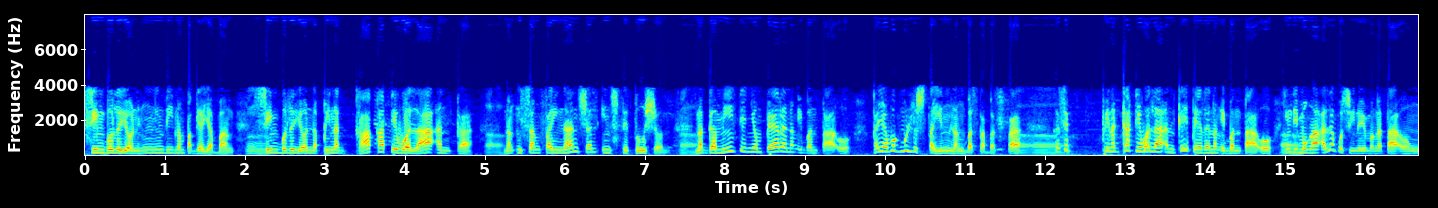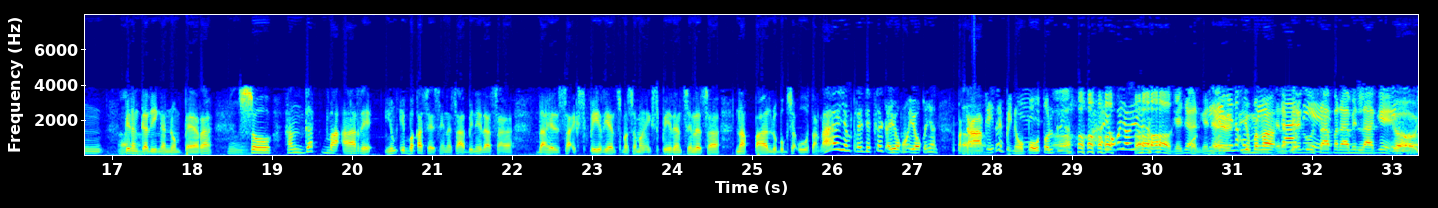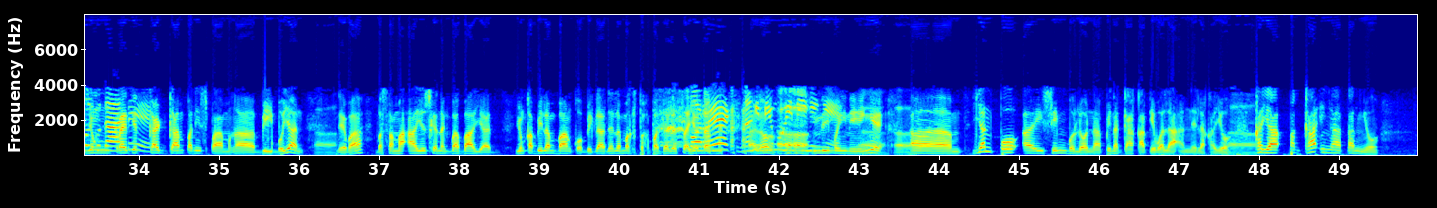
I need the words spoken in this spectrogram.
Simbolo yon hindi ng pagyayabang. Mm. Simbolo yon na pinagkakatiwalaan ka Oo. ng isang financial institution Oo. na gamitin yung pera ng ibang tao. Kaya wag mo lustayin lang basta-basta. Oo. Kasi pinagkatiwalaan kay pera ng ibang tao. Oo. Hindi mo nga alam kung sino yung mga taong Oo. pinanggalingan ng pera. Hmm. So, hanggat maari, yung iba kasi sinasabi nila sa dahil sa experience, masamang experience nila sa napalubog sa utang. Ay, yung credit card, ayoko, ayoko yan. Pag Oo. nakakita, pinuputol ko yan. Oo. Ayoko yan. yan. Oo, ganyan, O, ganyan. eh, Ganyan ako yung mga ang pinag-uusapan namin lagi. Eh, Pinuputol yung credit eh. card companies pa, mga bibo yan. Oo. 'Di ba? Basta maayos ka nagbabayad, yung kabilang bangko bigla na lang magpapadala sa iyo ng Correct, nang hindi mo hinihingi. hindi mo hinihingi. Oo, oo. Um, yan po ay simbolo na pinagkakatiwalaan nila kayo. Oo. Kaya pagkaingatan nyo,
